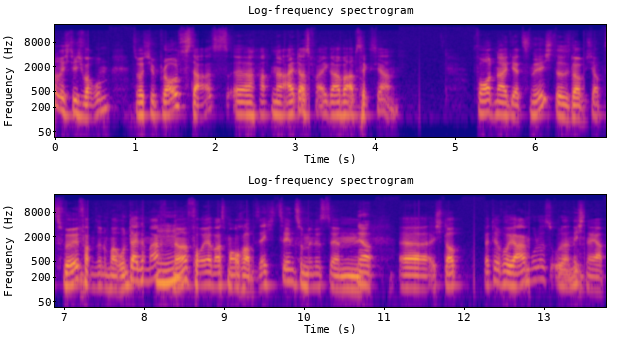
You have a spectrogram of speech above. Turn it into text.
ähm, unrichtig. Warum? Zum Beispiel Brawl Stars äh, hat eine Altersfreigabe ab sechs Jahren. Fortnite jetzt nicht. Das ist, glaube ich, ab 12 haben sie nochmal runtergemacht. Ne? Vorher war es mal auch ab 16, zumindest im, Mhm. Ja. äh, ich glaube, Battle Royale-Modus oder nicht? Naja.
